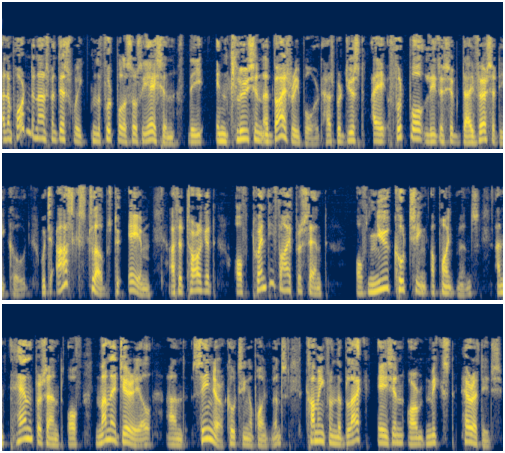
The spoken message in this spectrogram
an important announcement this week from the Football Association, the Inclusion Advisory Board has produced a Football Leadership Diversity Code which asks clubs to aim at a target of 25% of new coaching appointments and 10% of managerial and senior coaching appointments coming from the black, Asian or mixed heritage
